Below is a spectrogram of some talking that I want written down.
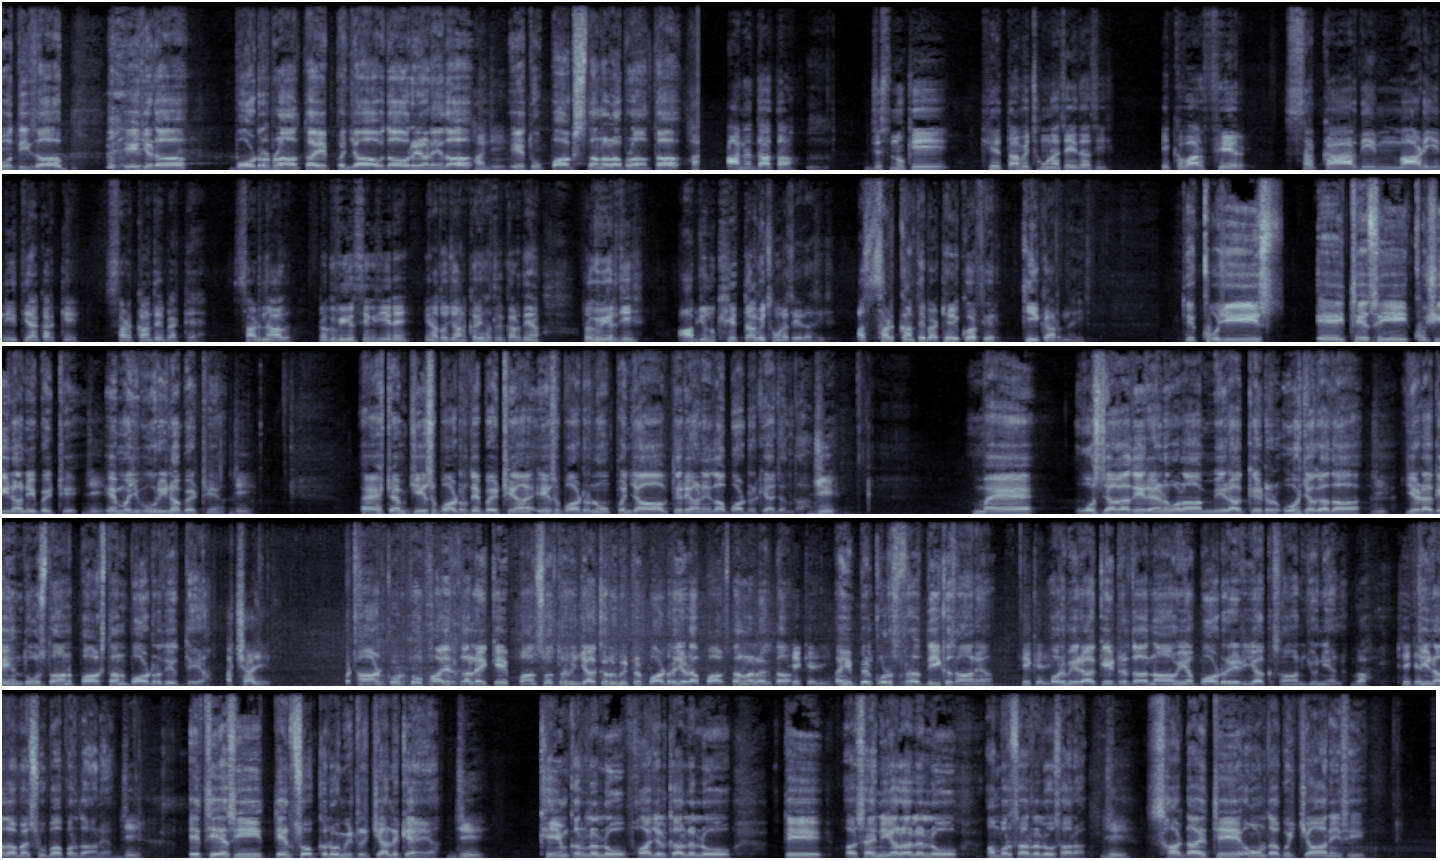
ਮੋਦੀ ਸਾਹਿਬ ਇਹ ਜਿਹੜਾ ਬਾਰਡਰ ਬਣਾਤਾ ਇਹ ਪੰਜਾਬ ਦਾ ਔਰ ਹਰਿਆਣੇ ਦਾ ਹਾਂਜੀ। ਇਹ ਤੂੰ ਪਾਕਿਸਤਾਨ ਵਾਲਾ ਬਣਾਤਾ। ਅੰਨਦਾਤਾ ਜਿਸ ਨੂੰ ਕਿ ਖੇਤਾਂ ਵਿੱਚ ਹੋਣਾ ਚਾਹੀਦਾ ਸੀ ਇੱਕ ਵਾਰ ਫੇਰ ਸਰਕਾਰ ਦੀ ਮਾੜੀ ਨੀਤੀਆਂ ਕਰਕੇ ਸੜਕਾਂ ਤੇ ਬੈਠਿਆ ਹੈ। ਸਾਡੇ ਨਾਲ ਰਗਵੀਰ ਸਿੰਘ ਜੀ ਨੇ ਇਹਨਾਂ ਤੋਂ ਜਾਣਕਾਰੀ ਹਾਸਲ ਕਰਦੇ ਹਾਂ। ਰਗਵੀਰ ਜੀ ਆਪ ਜੀ ਨੂੰ ਖੇਤਾਂ ਵਿੱਚ ਹੋਣਾ ਚਾਹੀਦਾ ਸੀ। ਆ ਸੜਕਾਂ ਤੇ ਬੈਠੇ ਹੋ ਇੱਕ ਵਾਰ ਫੇਰ ਕੀ ਕਾਰਨ ਹੈ ਜੀ? ਦੇਖੋ ਜੀ ਸ- ਇਹ ਇੱਥੇ ਅਸੀਂ ਖੁਸ਼ੀ ਨਾਲ ਨਹੀਂ ਬੈਠੇ ਜੀ। ਇਹ ਮਜਬੂਰੀ ਨਾਲ ਬੈਠੇ ਆ ਜੀ। ਇਸ ਟਾਈਮ ਜਿਸ ਬਾਰਡਰ ਤੇ ਬੈਠੇ ਆ ਇਸ ਬਾਰਡਰ ਨੂੰ ਪੰਜਾਬ ਤੇ ਹਰਿਆਣੇ ਦਾ ਬਾਰਡਰ ਕਿਹਾ ਜਾਂਦਾ। ਜੀ। ਮੈਂ ਉਸ ਜਗ੍ਹਾ ਦੇ ਰਹਿਣ ਵਾਲਾ ਮੇਰਾ ਕੇਡਰ ਉਸ ਜਗ੍ਹਾ ਦਾ ਜੀ। ਜਿਹੜਾ ਕਿ ਹਿੰਦੁਸਤਾਨ ਪਾਕਿਸਤਾਨ ਬਾਰਡਰ ਦੇ ਉੱਤੇ ਆ। ਅੱਛਾ ਜੀ। ਪਠਾਨਕੋਟ ਤੋਂ ਫਾਜ਼ਿਲਕਾ ਲੈ ਕੇ 553 ਕਿਲੋਮੀਟਰ ਬਾਰਡਰ ਜਿਹੜਾ ਪਾਕਿਸਤਾਨ ਨਾਲ ਲੱਗਦਾ ਠੀਕ ਹੈ ਜੀ। ਅਸੀਂ ਬਿਲਕੁਲ ਸਰਹੱਦੀ ਕਿਸਾਨ ਆ ਠੀਕ ਹੈ ਜੀ। ਔਰ ਮੇਰਾ ਕੇਡਰ ਦਾ ਨਾਮ ਹੀ ਆ ਬਾਰਡਰ ਏਰੀਆ ਕਿਸਾਨ ਯੂਨੀਅਨ ਵਾਹ। ਠੀਕ ਹੈ ਜੀ। ਜਿਨ੍ਹਾਂ ਦਾ ਮੈਂ ਸੂਬਾ ਪ੍ਰਧਾਨ ਆ ਜੀ। ਇੱਥੇ ਅਸੀਂ 300 ਕਿਲੋਮੀਟਰ ਚੱਲ ਕੇ ਆਏ ਆ ਜੀ। ਖੇਮਕਰ ਲੈ ਲਓ ਫਾਜ਼ਿਲਕਾ ਲੈ ਲਓ ਤੇ ਸੈਣੀ ਵਾਲਾ ਲੈ ਲਓ ਅੰਮ੍ਰਿਤਸਰ ਲੈ ਲਓ ਸਾਰਾ। ਜੀ। ਸਾਡਾ ਇੱਥੇ ਆਉਣ ਦਾ ਕੋਈ ਚਾਹ ਨਹੀਂ ਸੀ।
